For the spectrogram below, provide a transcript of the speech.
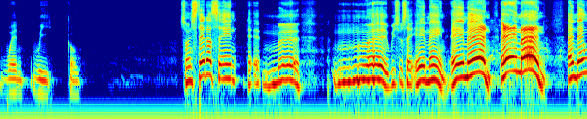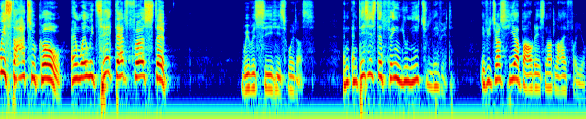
When we go. So instead of saying, eh, meh, meh, we should say, Amen, Amen, Amen. And then we start to go. And when we take that first step, we will see He's with us. And, and this is the thing you need to live it. If you just hear about it, it's not life for you.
